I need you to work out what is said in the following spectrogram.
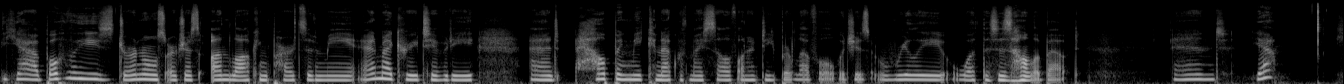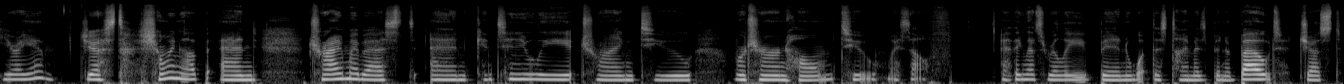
yeah, both of these journals are just unlocking parts of me and my creativity and helping me connect with myself on a deeper level, which is really what this is all about. And yeah, here I am, just showing up and trying my best and continually trying to return home to myself. I think that's really been what this time has been about just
